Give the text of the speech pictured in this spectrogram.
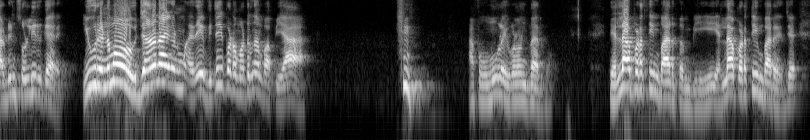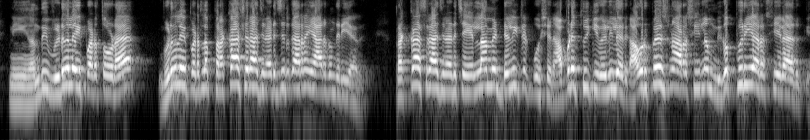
அப்படின்னு சொல்லியிருக்காரு. இவர் என்னமோ ஜனநாயகன் அதே விஜய் படம் மட்டும்தான் பாப்பியா? அப்போ மூளை இவ்வளோன்னு தான் இருக்கும். எல்லா படத்தையும் பாரு தம்பி. எல்லா படத்தையும் பாரு. நீ வந்து விடுதலை படத்தோட விடுதலை படத்துல பிரகாஷ்ராஜ் நடிச்சிருக்காருன்னு யாருக்கும் தெரியாது. பிரகாஷ்ராஜ் நடிச்ச எல்லாமே டெலிட்டட் போர்ஷன் அப்படியே தூக்கி வெளியில இருக்கு. அவர் பேசின அரசியலும் மிகப்பெரிய அரசியலா இருக்கு.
